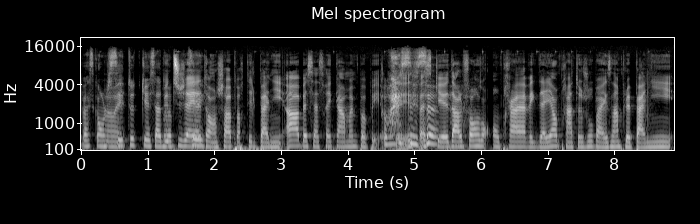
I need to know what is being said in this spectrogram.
parce qu'on le Ah sait ouais. tout que ça doit... tu sais, ton chat porter le panier? Ah, ben ça serait quand même pas pire. Ouais, parce ça. que dans le fond, on prend avec Dalia, on prend toujours, par exemple, le panier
